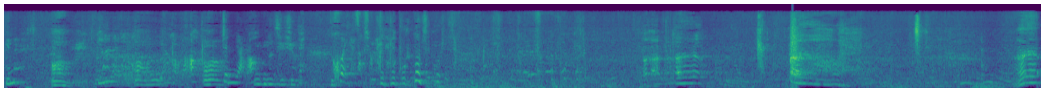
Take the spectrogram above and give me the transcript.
明白没？啊，明白没？啊，演好了啊，嗯真点儿啊！那行行来，你换一下造型，来来，布置布置布置一下。哎呀，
